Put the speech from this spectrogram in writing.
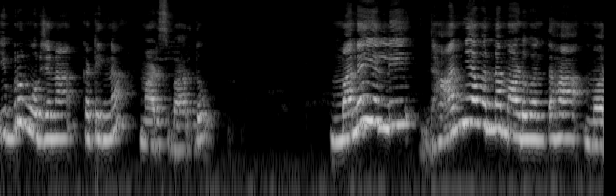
ಇಬ್ಬರು ಮೂರು ಜನ ಕಟಿಂಗ್ನ ಮಾಡಿಸಬಾರ್ದು. ಮನೆಯಲ್ಲಿ ಧಾನ್ಯವನ್ನು ಮಾಡುವಂತಹ ಮೊರ,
